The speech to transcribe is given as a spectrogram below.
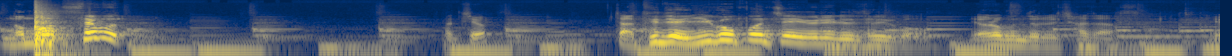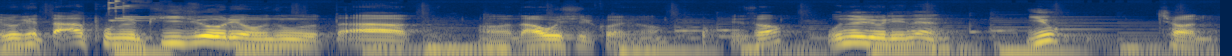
넘버 세븐 맞죠? 자 드디어 일곱 번째 요리를 들고 여러분들을 찾아왔습니다. 이렇게 딱 보면 비주얼이 어느 정도 딱 어, 나오실 거예요. 그래서 오늘 요리는 육전.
